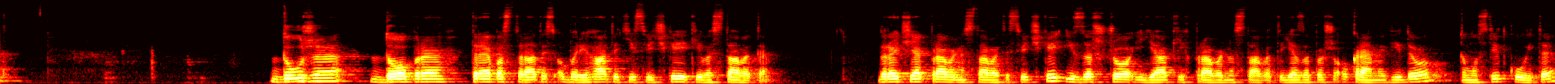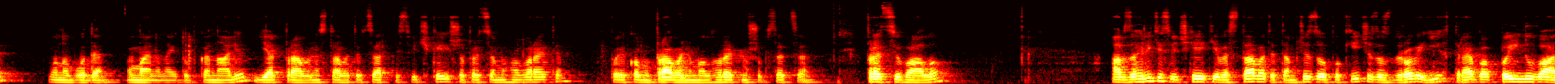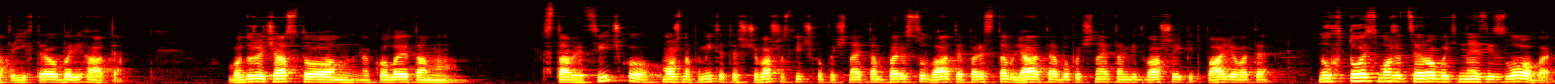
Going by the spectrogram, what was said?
Дуже добре треба старатись оберігати ті свічки, які ви ставите. До речі, як правильно ставити свічки і за що і як їх правильно ставити, я запишу окреме відео, тому слідкуйте. Воно буде у мене на YouTube каналі. Як правильно ставити в церкві свічки і що при цьому говорити, по якому правильному алгоритму, щоб все це працювало. А взагалі ті свічки, які ви ставите, там чи за упокій, чи за здоров'я, їх треба пильнувати, їх треба оберігати. Бо дуже часто, коли там ставлять свічку, можна помітити, що вашу свічку починають там пересувати, переставляти, або починають там від вашої підпалювати. Ну, хтось може це робить не зі злоби.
